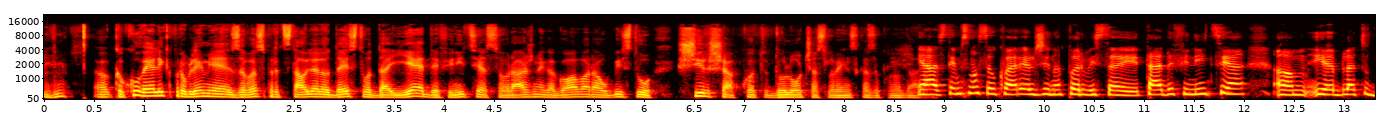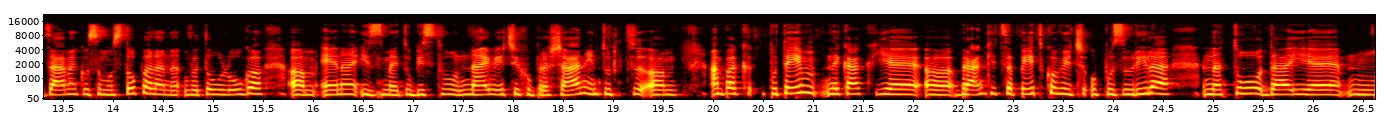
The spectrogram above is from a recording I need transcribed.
Uh mhm. -huh. Kako velik problem je za vas predstavljalo dejstvo, da je definicija sovražnega govora v bistvu širša, kot določa slovenska zakonodaja? Ja, s tem smo se ukvarjali že na prvi seji. Ta definicija um, je bila tudi zame, ko sem vstopala na, v to vlogo, um, ena izmed v bistvu največjih vprašanj. Tudi, um, ampak potem nekako je uh, Brankica Petkovič opozorila na to, da je um,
